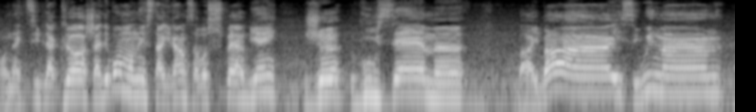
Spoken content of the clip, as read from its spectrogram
on active la cloche. Allez voir mon Instagram, ça va super bien. Je vous aime. Bye bye, c'est Winman.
